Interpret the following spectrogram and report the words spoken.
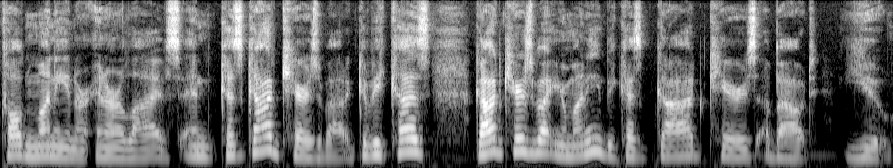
called money in our in our lives and because God cares about it because God cares about your money because God cares about you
